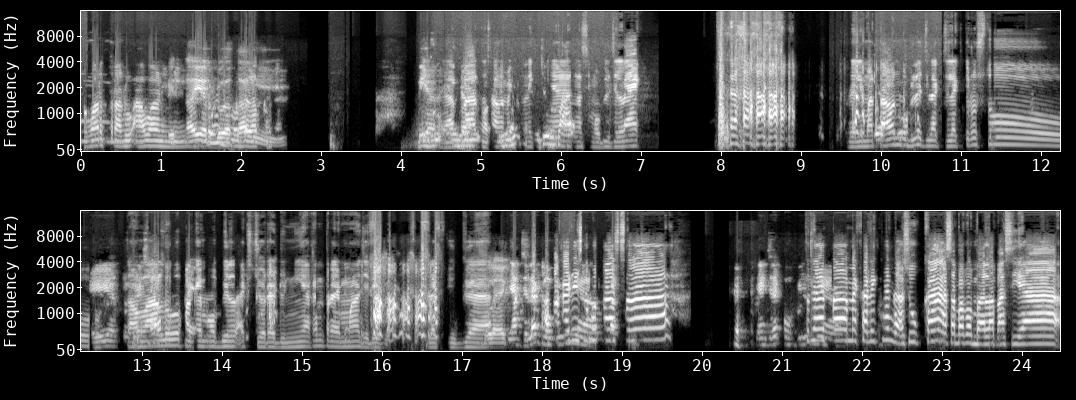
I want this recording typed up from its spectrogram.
Keluar terlalu awal nih. Retire dua Gua kali. Ya, dapat minggu- mekaniknya ngasih mobil jelek udah lima tahun mobilnya jelek-jelek terus tuh Iya, tahun lalu pakai mobil ex juara dunia kan prema jadi jelek juga Jelek. yang jelek apakah mobilnya. disebut asa Yang jelek mobilnya. ternyata mekaniknya nggak suka sama pembalap Asia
